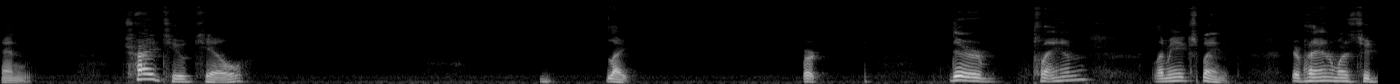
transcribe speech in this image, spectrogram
and tried to kill like or their plan let me explain. It their plan was to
